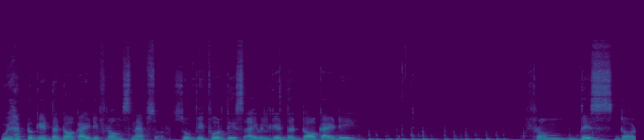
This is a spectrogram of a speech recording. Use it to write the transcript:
we have to get the doc id from snapshot. So before this i will get the doc id from this dot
